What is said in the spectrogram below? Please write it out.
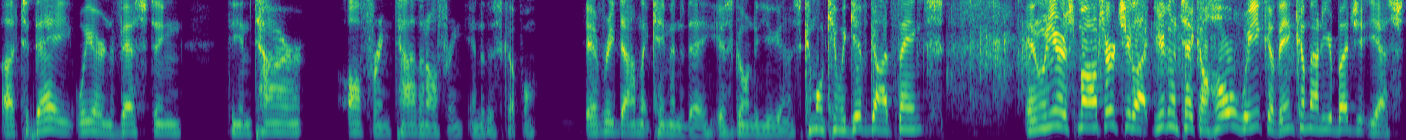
Uh, today, we are investing the entire offering, tithe and offering into this couple. Every dime that came in today is going to you guys. Come on, can we give God thanks? And when you're a small church, you're like, you're going to take a whole week of income out of your budget? Yes,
